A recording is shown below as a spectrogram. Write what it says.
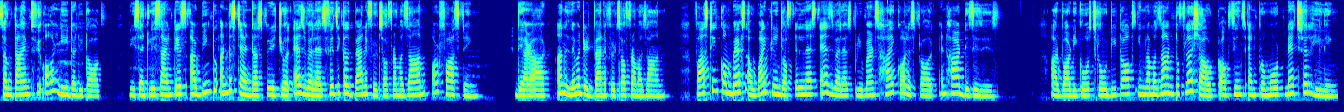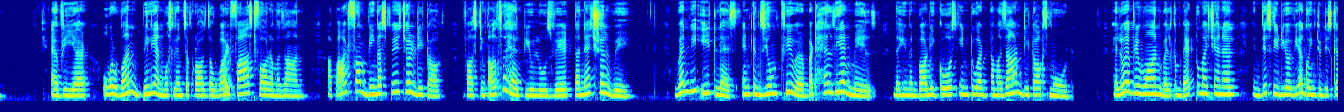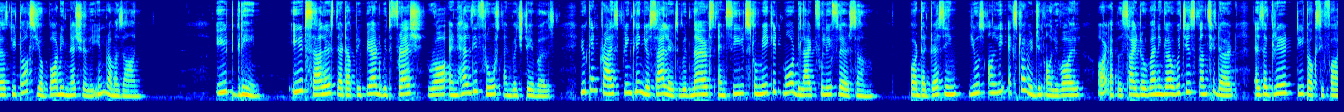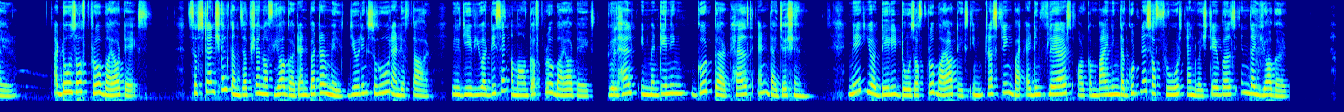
Sometimes we all need a detox. Recently, scientists are beginning to understand the spiritual as well as physical benefits of Ramadan or fasting. There are unlimited benefits of Ramadan. Fasting combats a wide range of illness as well as prevents high cholesterol and heart diseases. Our body goes through detox in Ramadan to flush out toxins and promote natural healing. Every year, over 1 billion Muslims across the world fast for Ramadan. Apart from being a spiritual detox, fasting also helps you lose weight the natural way. When we eat less and consume fewer but healthier meals, the human body goes into a Ramadan detox mode. Hello everyone, welcome back to my channel. In this video, we are going to discuss detox your body naturally in Ramadan. Eat green. Eat salads that are prepared with fresh, raw and healthy fruits and vegetables. You can try sprinkling your salads with nuts and seeds to make it more delightfully flavoursome. For the dressing, use only extra virgin olive oil or apple cider vinegar which is considered as a great detoxifier. A dose of probiotics. Substantial consumption of yogurt and buttermilk during suhoor and iftar will give you a decent amount of probiotics. It will help in maintaining good gut health and digestion. Make your daily dose of probiotics interesting by adding flavors or combining the goodness of fruits and vegetables in the yogurt.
